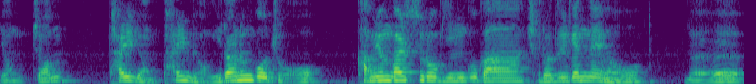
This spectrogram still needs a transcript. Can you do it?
0.808명이라는 거죠. 가면 갈수록 인구가 줄어들겠네요. 네.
